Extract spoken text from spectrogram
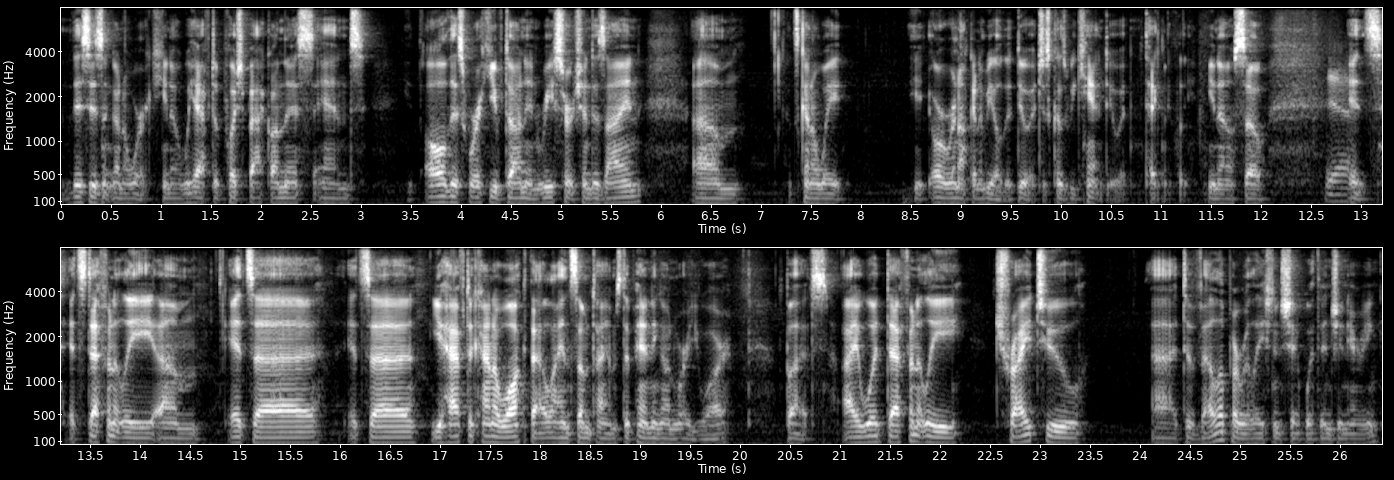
this isn't going to work. You know, we have to push back on this, and all this work you've done in research and design, um, it's going to wait, or we're not going to be able to do it just because we can't do it technically. You know, so yeah, it's it's definitely um, it's a it's a you have to kind of walk that line sometimes depending on where you are, but I would definitely try to uh, develop a relationship with engineering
